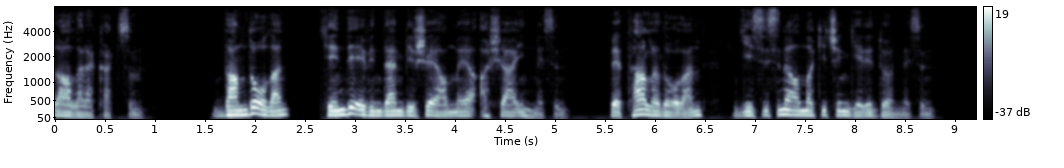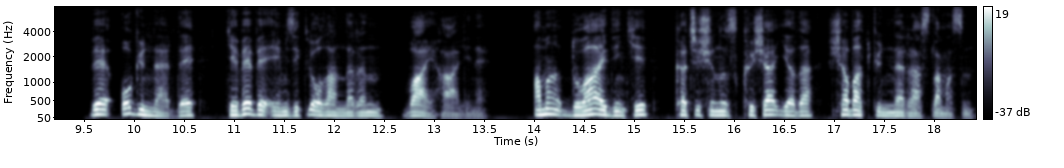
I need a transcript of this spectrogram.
dağlara kaçsın. Damda olan kendi evinden bir şey almaya aşağı inmesin ve tarlada olan giysisini almak için geri dönmesin. Ve o günlerde gebe ve emzikli olanların vay haline. Ama dua edin ki kaçışınız kışa ya da şabat gününe rastlamasın.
